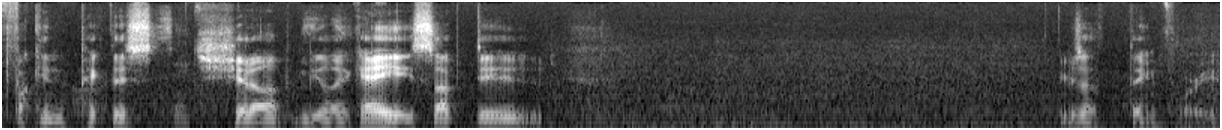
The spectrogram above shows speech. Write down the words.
fucking pick this shit up and be like, "Hey, sup, dude? Here's a thing for you."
